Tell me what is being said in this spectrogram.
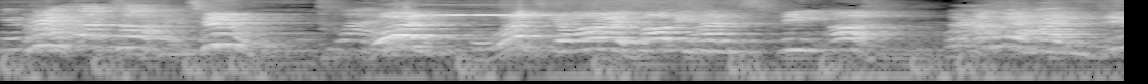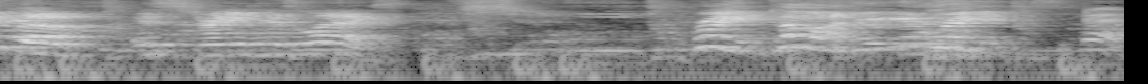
Your Three, back not talking. Two, One. one. Let's go. All right, Bobby has his feet up. What I'm gonna have him do though is straighten his legs. Bring it. Come on, Drew. You bring it. Good.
